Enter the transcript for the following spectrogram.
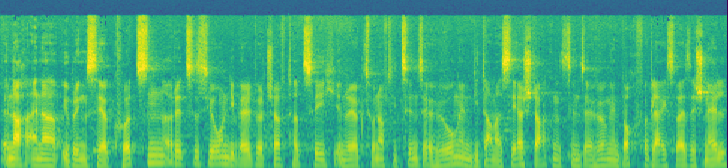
Äh, nach einer übrigens sehr kurzen Rezession. Die Weltwirtschaft hat sich in Reaktion auf die Zinserhöhungen, die damals sehr starken Zinserhöhungen, doch vergleichsweise schnell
